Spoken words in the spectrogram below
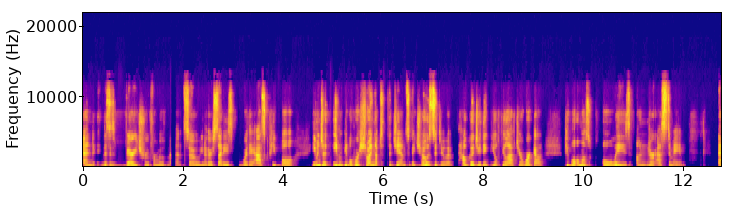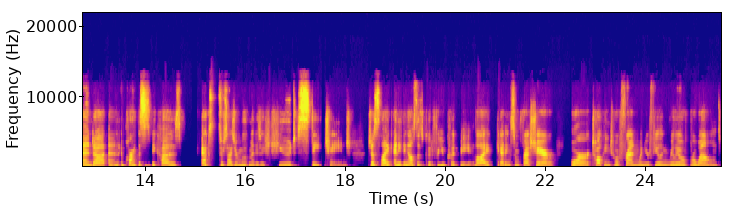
And this is very true for movement. So, you know, there's studies where they ask people, even just even people who are showing up to the gym, so they chose to do it, how good do you think you'll feel after your workout? People almost always underestimate. And uh, and in part, this is because exercise or movement is a huge state change, just like anything else that's good for you could be, like getting some fresh air, or talking to a friend when you're feeling really overwhelmed,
